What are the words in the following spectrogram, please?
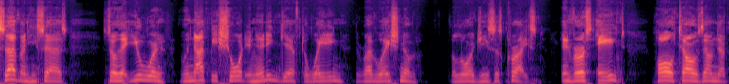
7, he says, so that you would, would not be short in any gift awaiting the revelation of the Lord Jesus Christ. In verse 8, Paul tells them that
